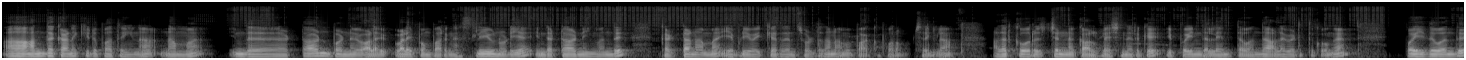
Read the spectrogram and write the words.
அந்த கணக்கீடு பார்த்தீங்கன்னா நம்ம இந்த டேர்ன் பண்ணி வளை வளைப்போம் பாருங்கள் ஸ்லீவ்னுடைய இந்த டேர்னிங் வந்து கரெக்டாக நம்ம எப்படி வைக்கிறதுன்னு சொல்லிட்டு தான் நம்ம பார்க்க போகிறோம் சரிங்களா? அதற்கு ஒரு சின்ன கால்குலேஷன் இருக்குது இப்போ இந்த லென்த்தை வந்து அளவு எடுத்துக்கோங்க இப்போ இது வந்து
